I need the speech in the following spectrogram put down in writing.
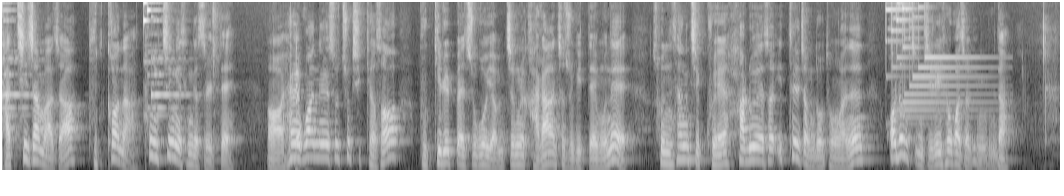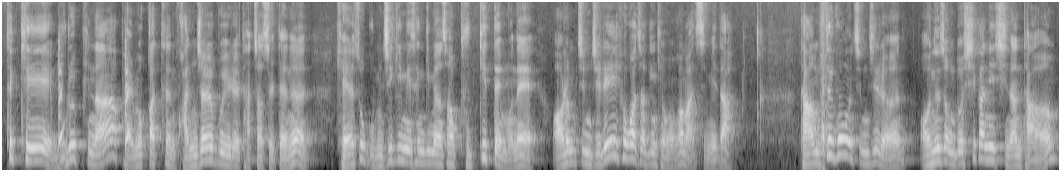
다치자마자 붓거나 통증이 생겼을 때 어, 혈관을 수축시켜서 붓기를 빼주고 염증을 가라앉혀 주기 때문에 손상 직후에 하루에서 이틀 정도 동안은 얼음 찜질이 효과적입니다. 특히 무릎이나 발목 같은 관절 부위를 다쳤을 때는 계속 움직임이 생기면서 붓기 때문에 얼음 찜질이 효과적인 경우가 많습니다. 다음 뜨거운 찜질은 어느 정도 시간이 지난 다음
